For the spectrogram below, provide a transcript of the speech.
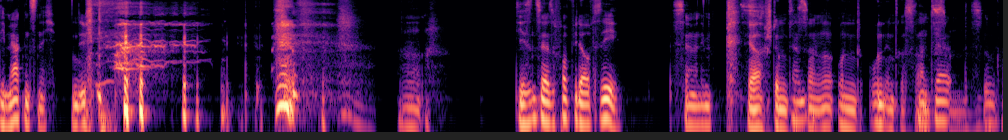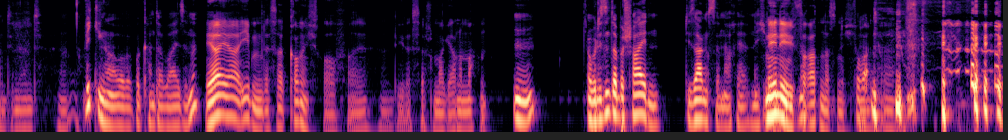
Die merken's nicht. Die- Die sind ja sofort wieder auf See. Das ist ja die ja, stimmt. Das ist Ja, das ist so. Kontinent. Ja. Wikinger aber bekannterweise, ne? ja, ja, eben. Deshalb komme ich drauf, weil die das ja schon mal gerne machen. Mhm. Aber die sind da bescheiden. Die sagen es dann nachher nicht. Nee, nee, die Ne? verraten das nicht. Verraten. Ja, ja.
